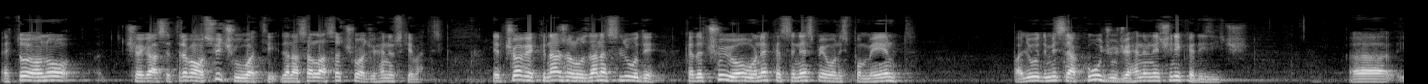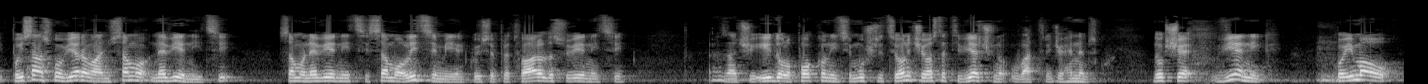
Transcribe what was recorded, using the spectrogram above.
E to je ono čega se trebamo svi čuvati, da nas Allah sačuva džehennemske vatri. Jer čovjek, nažalost, danas ljudi, kada čuju ovo, neka se ne smije ni spomenuti. Pa ljudi misle, ako uđu u džehennem, neće nikad izići. E, po islamskom vjerovanju, samo nevjernici, samo nevjernici, samo licemiri koji se pretvarali da su vjernici, znači idolopoklonici, mušrici, oni će ostati vječno u vatri džehennemsku. Dok će vjernik koji imao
